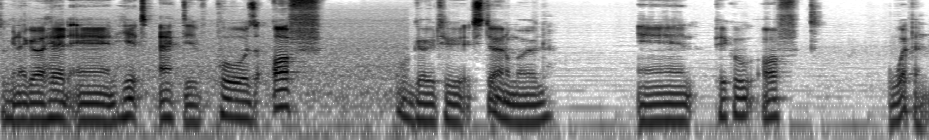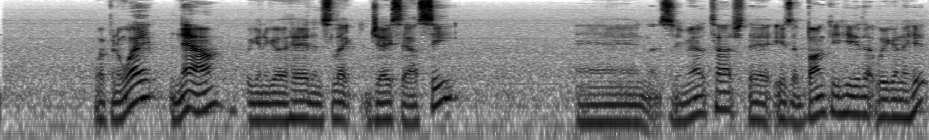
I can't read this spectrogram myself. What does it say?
so we're going to go ahead and hit active pause off. We'll go to external mode and pickle off weapon. Weapon away. Now we're going to go ahead and select JSOW C. And let's zoom out a touch. There is a bunker here that we're going to hit.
